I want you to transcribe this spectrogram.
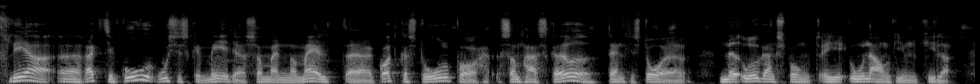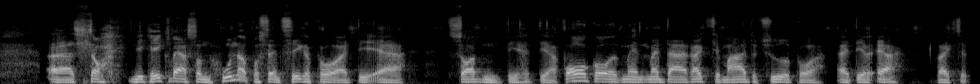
flere øh, rigtig gode russiske medier, som man normalt øh, godt kan stole på, som har skrevet den historie med udgangspunkt i unavngivende kilder. Øh, så vi kan ikke være sådan 100% sikre på, at det er sådan, det, det har foregået, men, men der er rigtig meget, der tyder på, at det er rigtigt.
